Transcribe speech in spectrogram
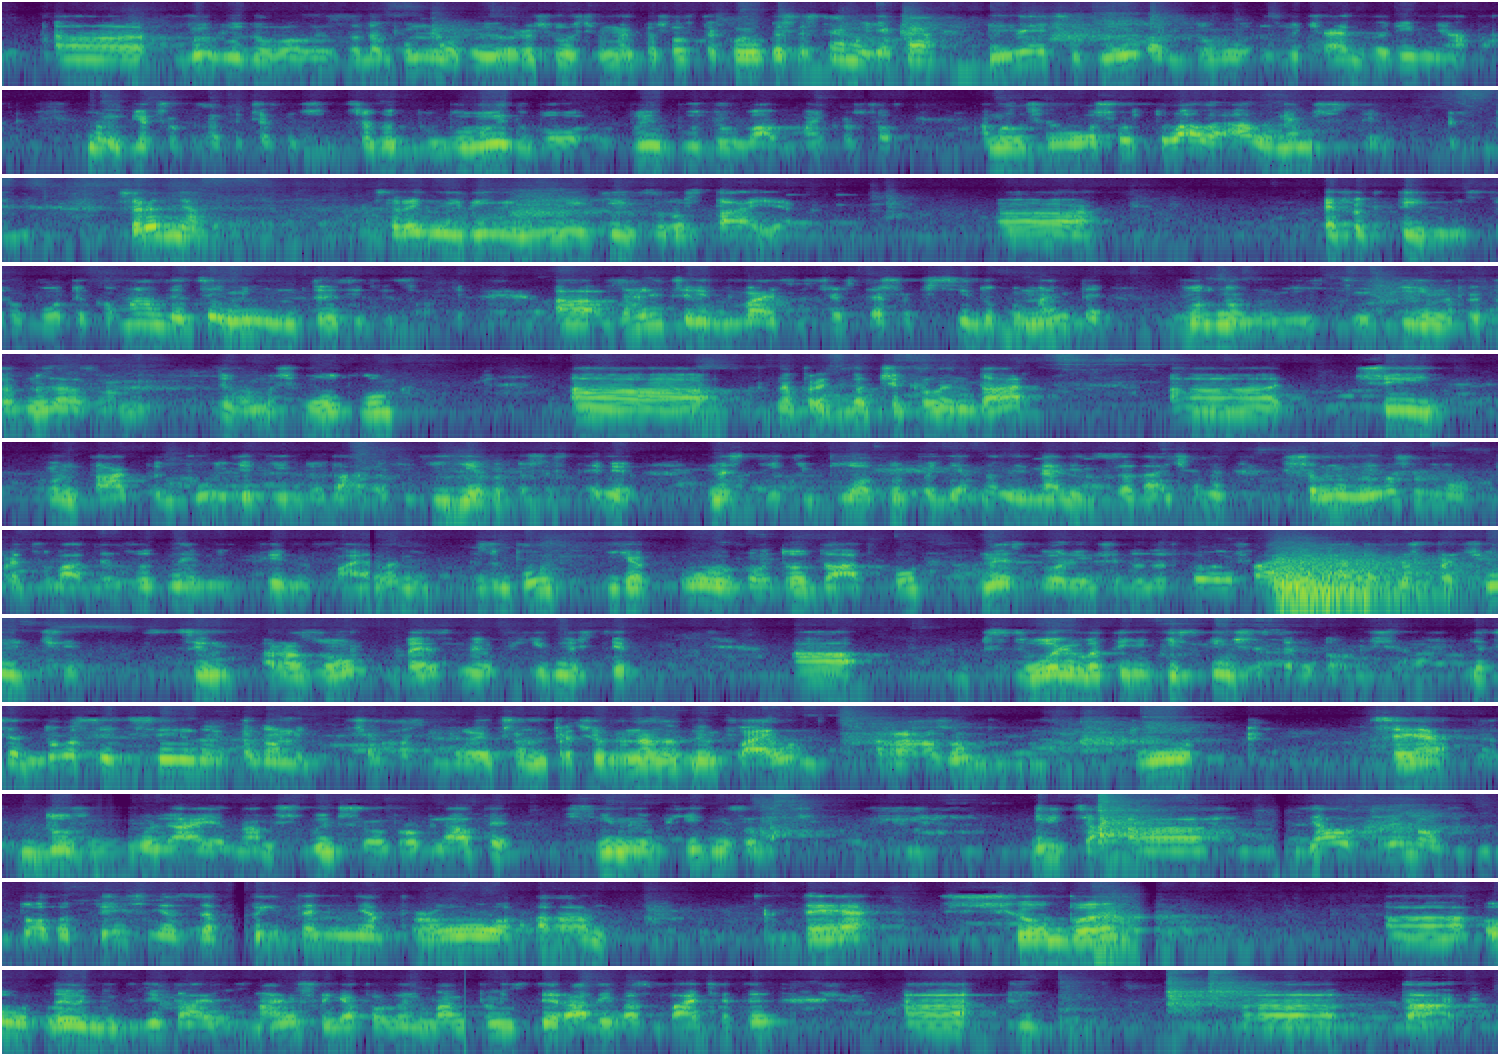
вибудували за допомогою ресурсів Microsoft таку екосистему, яка не чутлива до звичайного рівня атаки. Ну, якщо казати чесно, це вибудував Microsoft, а ми лише налаштували, але менше з тим. Середня, середній рівень, на який зростає а, ефективність роботи команди, це мінімум 30%. А взагалі це відбувається через те, що всі документи в одному місці. І, наприклад, ми зараз з вами дивимося в Outlook, а, наприклад, чи календар, а, чи контакти, будь-який додаток, який є в екосистемі, настільки плотно поєднаний навіть з задачами, що ми можемо працювати з одними і тими файлами з будь-якого додатку, не створюючи додаткові файли, а також працюючи з цим разом без необхідності а, створювати якісь інші середовища. І це досить сильно економить час, бо якщо ми працюємо над одним файлом разом, то це дозволяє нам швидше обробляти всі необхідні задачі. Дивіться, я отримав того тижня запитання про те, щоб о, Леонід, вітаю. Знаю, що я повинен вам повісти, радий вас бачити. А, а, так.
